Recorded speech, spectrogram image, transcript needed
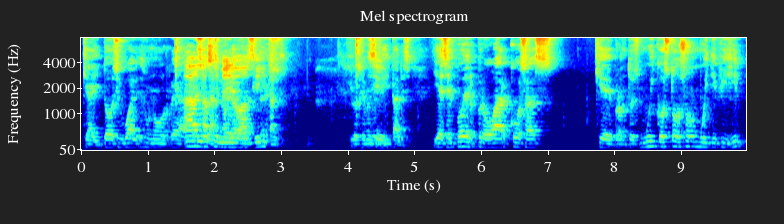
que hay dos iguales, uno real. Ah, los gemelos digitales los gemelos digitales. Y es el poder probar cosas que de pronto es muy costoso, muy difícil.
